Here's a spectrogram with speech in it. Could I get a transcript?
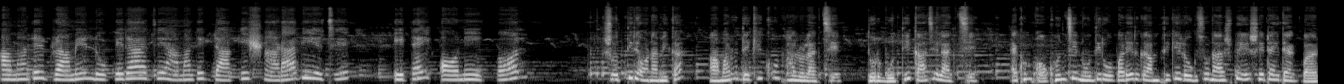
আমাদের গ্রামের লোকেরা যে আমাদের ডাকে সাড়া দিয়েছে এটাই অনেক বল। সত্যি রে অনামিকা আমারও দেখে খুব ভালো লাগছে। তোর বুদ্ধি কাজে লাগছে। এখন কখন যে নদীর ওপারের গ্রাম থেকে লোকজন আসবে সেটাই দেখবার।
